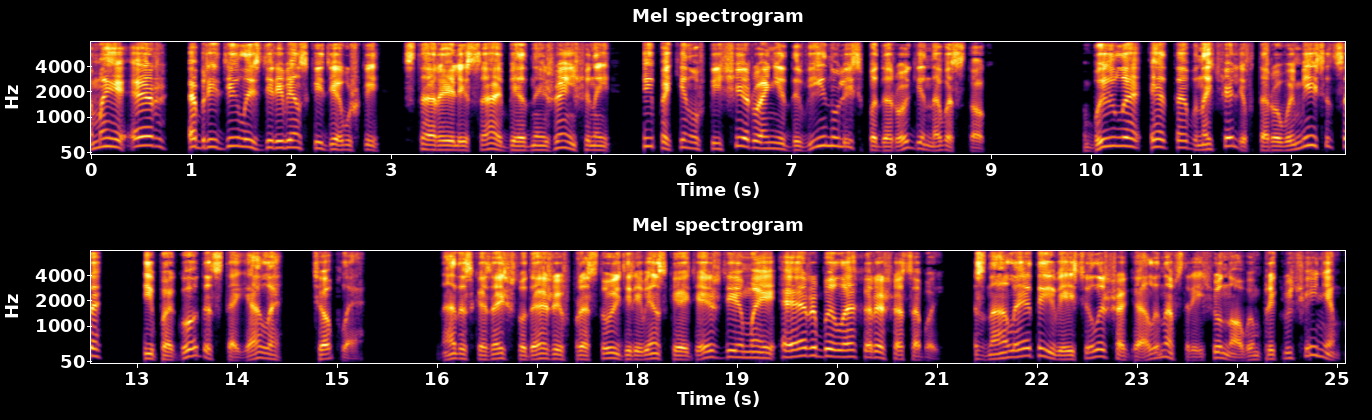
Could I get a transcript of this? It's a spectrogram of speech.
Мэй-Эр обрядилась деревенской девушкой, старая лиса — бедной женщиной, и, покинув пещеру, они двинулись по дороге на восток. Было это в начале второго месяца, и погода стояла теплая. Надо сказать, что даже в простой деревенской одежде Мэй Эр была хороша собой. Знала это и весело шагала навстречу новым приключениям.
